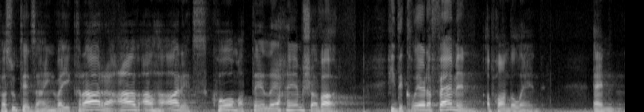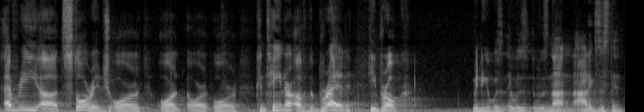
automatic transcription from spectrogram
Pasuk Tetzain, Vayikra Ra'av al haaretz, kol mateh lechem shavar. He declared a famine upon the land. And every uh, storage or, or, or, or container of the bread he broke, meaning it was, it was, it was not, non existent.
